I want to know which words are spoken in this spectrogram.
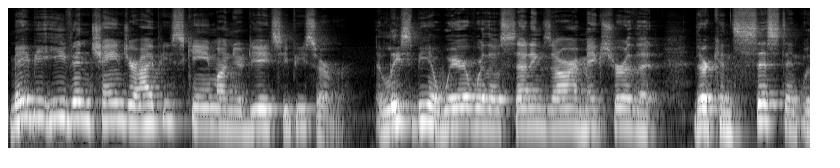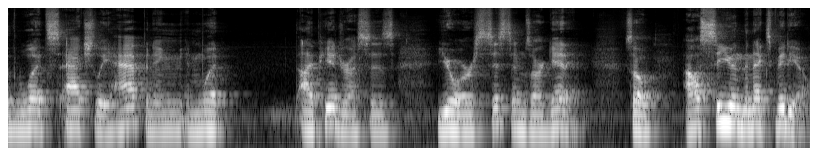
maybe even change your IP scheme on your DHCP server. At least be aware of where those settings are and make sure that they're consistent with what's actually happening and what IP addresses your systems are getting. So I'll see you in the next video.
